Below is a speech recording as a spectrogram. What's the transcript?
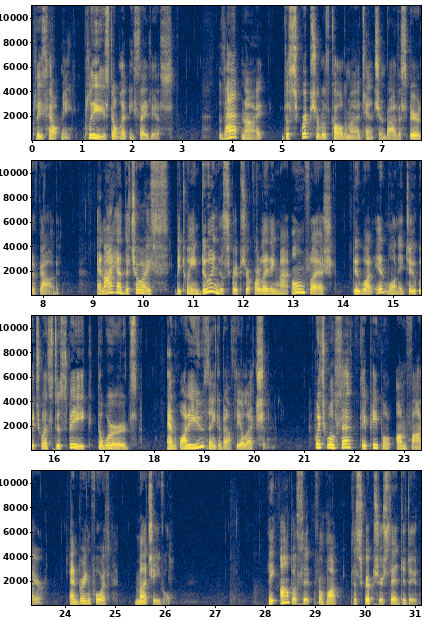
please help me. Please don't let me say this. That night, the scripture was called to my attention by the Spirit of God. And I had the choice between doing the scripture or letting my own flesh do what it wanted to, which was to speak the words, And what do you think about the election? Which will set the people on fire and bring forth much evil. The opposite from what the scripture said to do.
